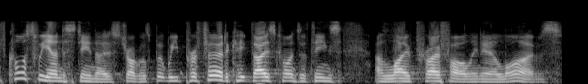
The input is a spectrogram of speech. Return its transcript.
Of course, we understand those struggles, but we prefer to keep those kinds of things a low profile in our lives.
